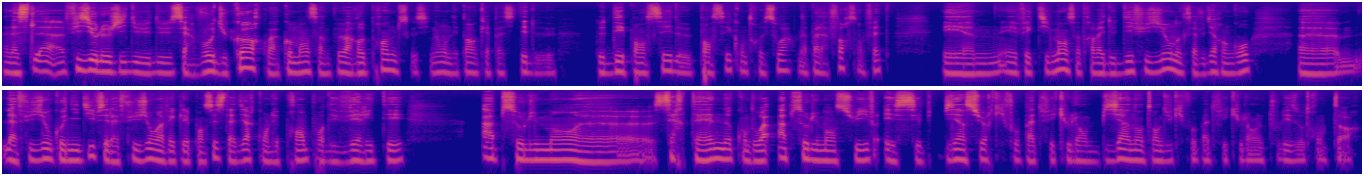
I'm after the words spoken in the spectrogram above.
la, physiologie du, cerveau, du corps, quoi, commence un peu à reprendre, parce que sinon on n'est pas en capacité de, dépenser, de penser contre soi. On n'a pas la force en fait. Et, effectivement, c'est un travail de diffusion, donc ça veut dire en gros, la fusion cognitive, c'est la fusion avec les pensées, c'est-à-dire qu'on les prend pour des vérités absolument certaines, qu'on doit absolument suivre. Et c'est bien sûr qu'il ne faut pas de féculents, bien entendu qu'il ne faut pas de féculents, tous les autres ont tort.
